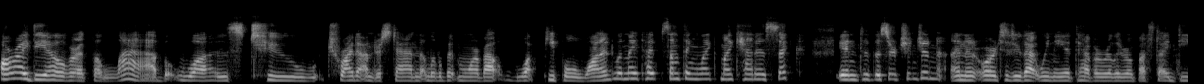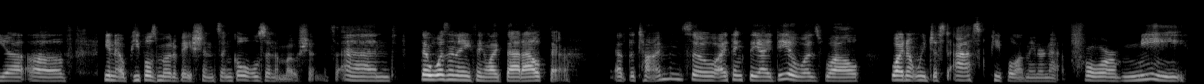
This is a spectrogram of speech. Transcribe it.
our idea over at the lab was to try to understand a little bit more about what people wanted when they typed something like my cat is sick into the search engine. And in order to do that, we needed to have a really robust idea of, you know, people's motivations and goals and emotions. And there wasn't anything like that out there at the time. And so I think the idea was, well, why don't we just ask people on the internet? For me,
